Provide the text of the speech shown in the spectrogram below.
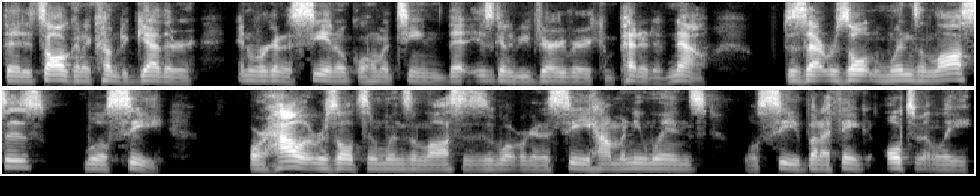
that it's all going to come together and we're going to see an Oklahoma team that is going to be very, very competitive. Now, does that result in wins and losses? We'll see. Or how it results in wins and losses is what we're going to see. How many wins we'll see. But I think ultimately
